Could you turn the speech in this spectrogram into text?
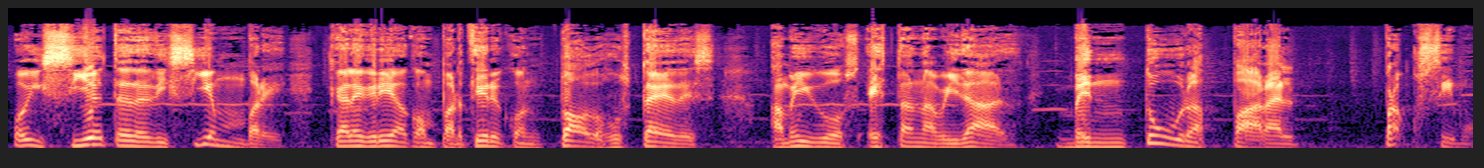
Hoy 7 de diciembre, qué alegría compartir con todos ustedes, amigos, esta Navidad, venturas para el próximo,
